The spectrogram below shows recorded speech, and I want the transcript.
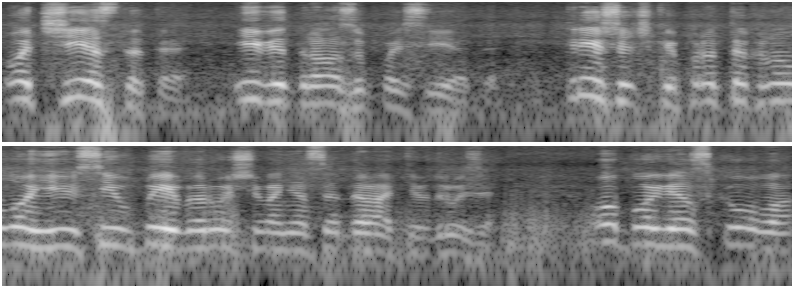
очистити і відразу посіяти. Трішечки про технологію сівби і вирощування сидератів, друзі. Обов'язково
